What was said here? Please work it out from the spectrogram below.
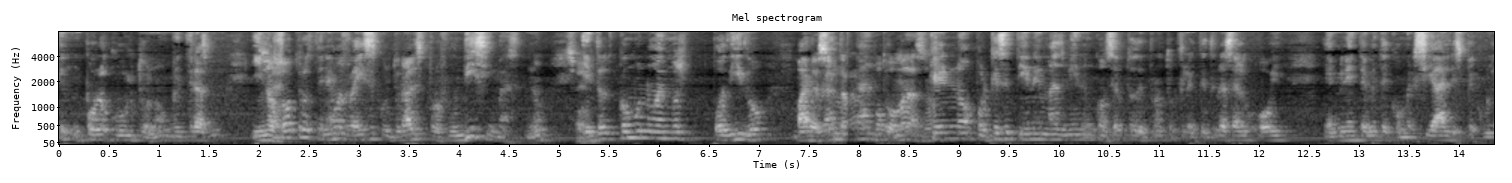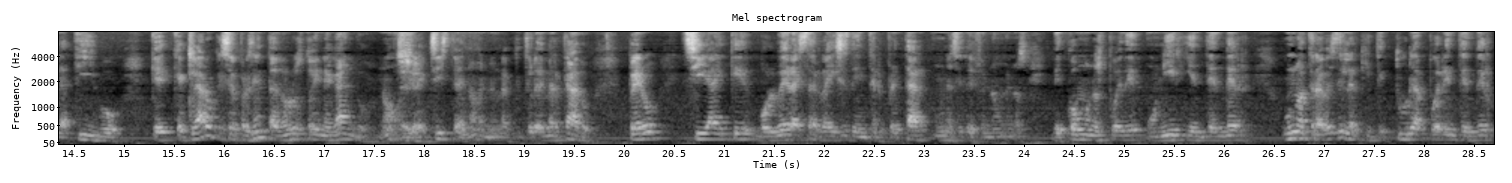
eh, un pueblo culto, ¿no? Mientras, y Sí. nosotros tenemos raíces culturales profundísimas, ¿no? Sí. Entonces, ¿cómo no hemos podido valorarlo Desenterrar un tanto? poco más, ¿no? ¿Por qué no? ¿Por qué se tiene más bien un concepto de pronto que la arquitectura es algo hoy eminentemente comercial, especulativo, que, que claro que se presenta, no lo estoy negando, ¿no? Sí. Existe, ¿no? En una arquitectura de mercado, pero sí hay que volver a estas raíces de interpretar una serie de fenómenos, de cómo nos puede unir y entender. Uno a través de la arquitectura puede entender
